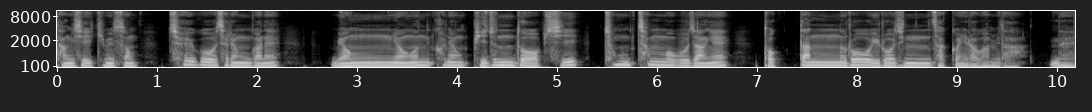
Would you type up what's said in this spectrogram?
당시 김일성 최고 사령관의 명령은커녕 비준도 없이 총참모부장의 독단으로 이루어진 사건이라고 합니다. 네.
